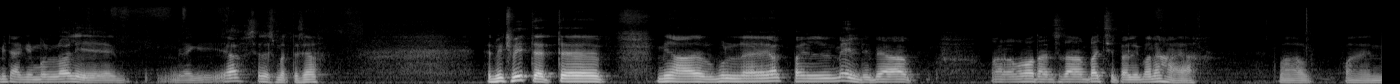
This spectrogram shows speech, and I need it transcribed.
midagi mul oli, midagi jah, selles mõttes jah. et miks mitte, et äh, mina, mulle jalgpall meeldib ja ma arvan, ma loodan seda platsi peal juba näha ja ma panen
